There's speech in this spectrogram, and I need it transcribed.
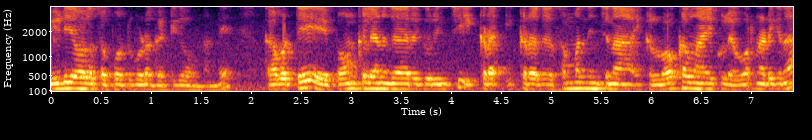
మీడియా వాళ్ళ సపోర్ట్ కూడా గట్టిగా ఉందండి. కాబట్టి పవన్ కళ్యాణ్ గారి గురించి ఇక్కడ ఇక్కడ సంబంధించిన ఇక్కడ లోకల్ నాయకులు ఎవరిని అడిగినా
